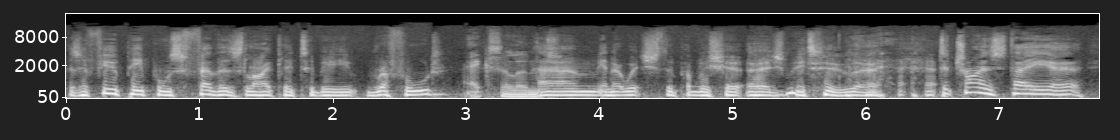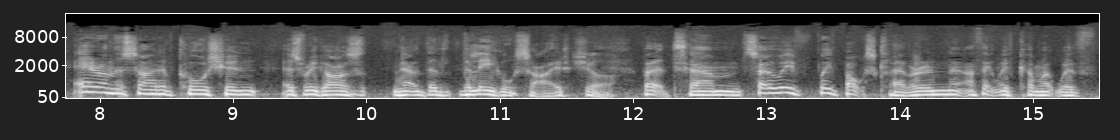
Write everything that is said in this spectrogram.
there's a few people's feathers likely to be ruffled, Excellent. um, you know, which the publisher urged me to uh, to try and stay uh, err on the side of caution as regards you know, the the legal side. sure. But um, so we've we've boxed clever, and I think we've come up with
